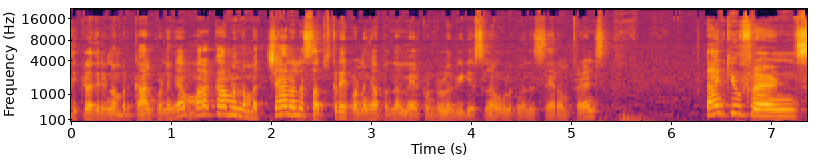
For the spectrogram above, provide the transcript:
திக்கலாதிரி நம்பர் கால் பண்ணுங்கள் மறக்காமல் நம்ம சேனலை சப்ஸ்கிரைப் பண்ணுங்கள் அப்போ தான் மேற்கொண்டுள்ள வீடியோஸ்லாம் உங்களுக்கு வந்து சேரும் ஃப்ரெண்ட்ஸ் தேங்க்யூ ஃப்ரெண்ட்ஸ்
